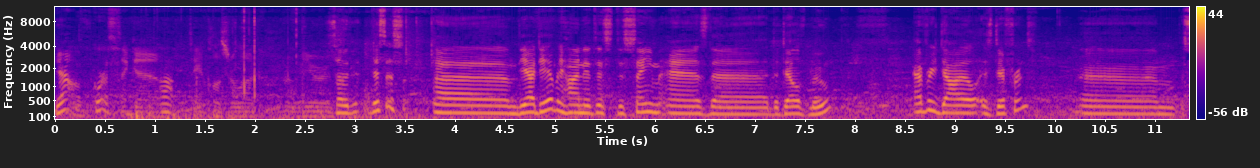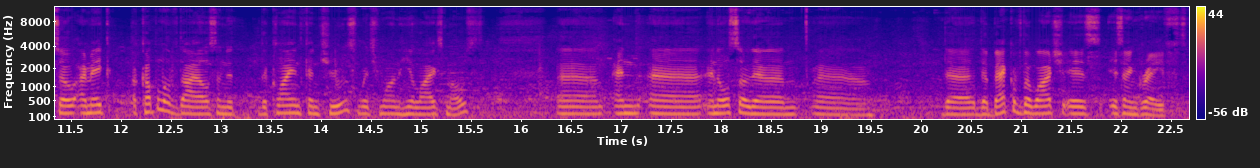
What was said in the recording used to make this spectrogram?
Yeah, of course. Take a Ah. take a closer look for viewers. So th- this is um, the idea behind it is the same as the the Delft Blue. Every dial is different. Um, so I make a couple of dials, and the, the client can choose which one he likes most. Um, and uh, and also the um, uh, the the back of the watch is is engraved.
